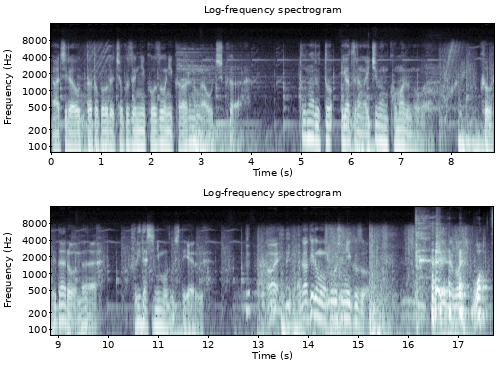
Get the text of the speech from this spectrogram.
あちらを追ったところで直前に小僧に変わるのがオチか。となると奴らが一番困るのはこれだろうな。振り出しに戻してやるおいガキどもを殺しに行くぞついてこい What?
